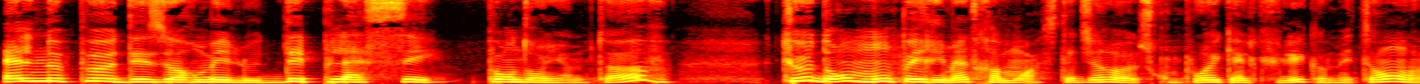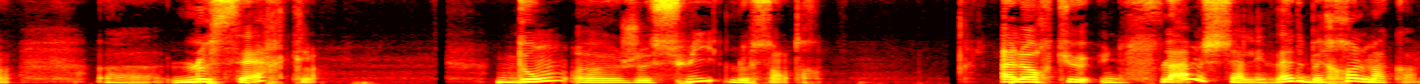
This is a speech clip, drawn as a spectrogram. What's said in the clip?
Elle ne peut désormais le déplacer pendant Yom Tov que dans mon périmètre à moi, c'est-à-dire ce qu'on pourrait calculer comme étant le cercle dont je suis le centre. Alors qu'une flamme, Shalevet Bechol Makom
